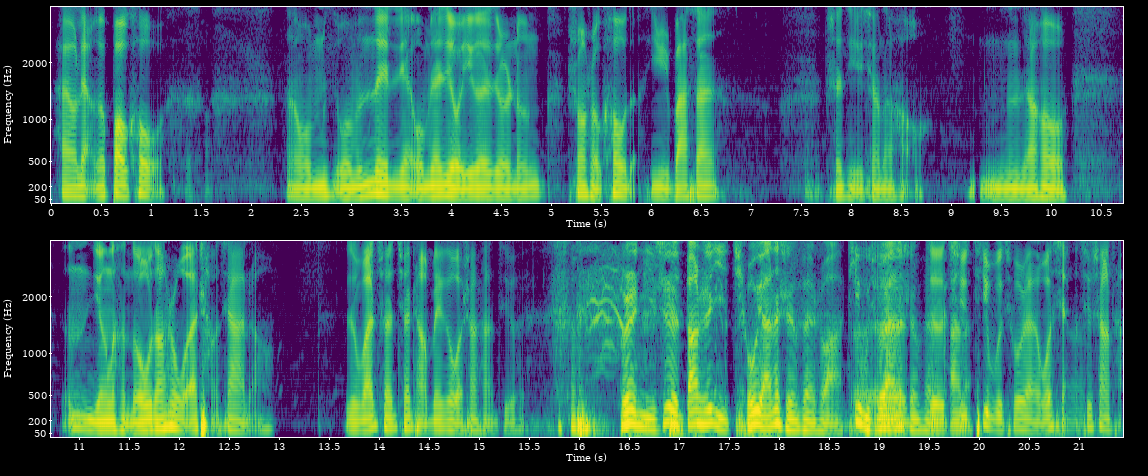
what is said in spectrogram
还有两个暴扣。啊，我们我们那年我们年级有一个就是能双手扣的，一米八三，身体相当好，嗯，然后。嗯，赢了很多。我当时我在场下，你知道，就完全全场没给我上场机会。不是，你是当时以球员的身份是吧？替补球员的身份，对，去替补球员。我想去上场，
